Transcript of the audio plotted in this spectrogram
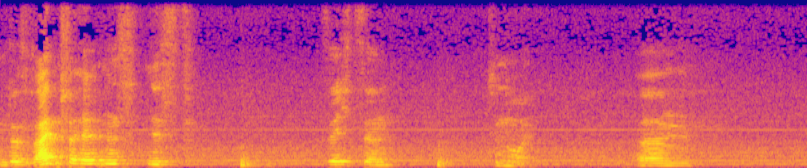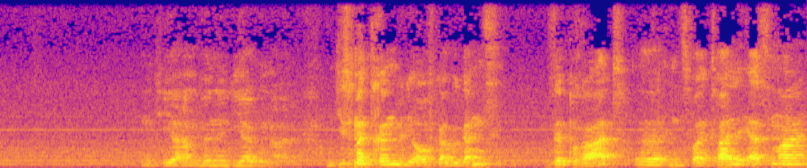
Und das Seitenverhältnis ist 16 zu 9. Ähm und hier haben wir eine Diagonale. Und diesmal trennen wir die Aufgabe ganz separat äh, in zwei Teile. Erstmal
